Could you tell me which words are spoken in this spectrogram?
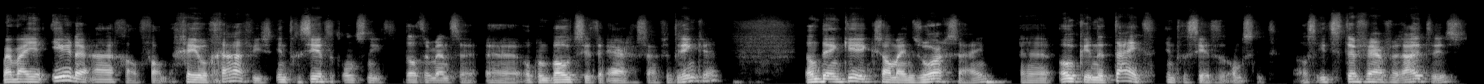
Maar waar je eerder aangaf van geografisch interesseert het ons niet dat er mensen uh, op een boot zitten ergens en verdrinken dan denk ik, zal mijn zorg zijn, uh, ook in de tijd interesseert het ons niet. Als iets te ver vooruit is,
